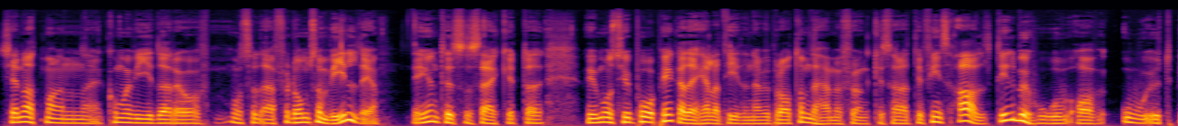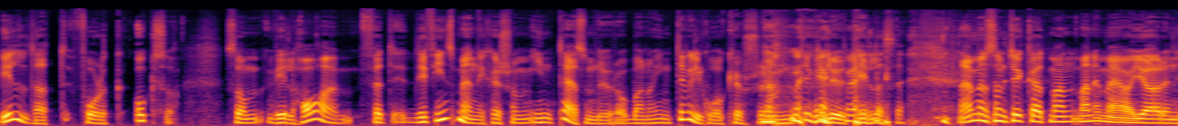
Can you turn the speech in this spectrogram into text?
känner att man kommer vidare och, och sådär. För de som vill det. Det är ju inte så säkert. eh, Vi måste ju påpeka det hela tiden när vi pratar om det här med funkisar att det finns alltid behov av outbildat folk också som vill ha, för att det finns människor som inte är som du Robban och inte vill gå kurser och inte vill utbilda sig. Nej men som tycker att man, man är med och gör en,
